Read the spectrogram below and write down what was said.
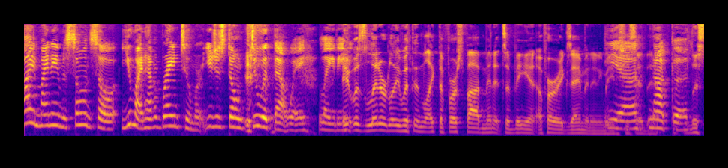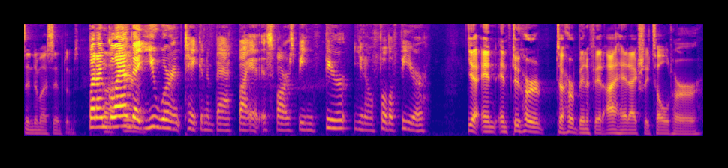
Hi, my name is so and so. You might have a brain tumor. You just don't do it that way, lady. It was literally within like the first five minutes of being of her examining me. Yeah, she said that, not good. Listening to my symptoms. but I'm uh, glad and- that you weren't taken aback by it as far as being fear, you know, full of fear. Yeah, and and to her to her benefit, I had actually told her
